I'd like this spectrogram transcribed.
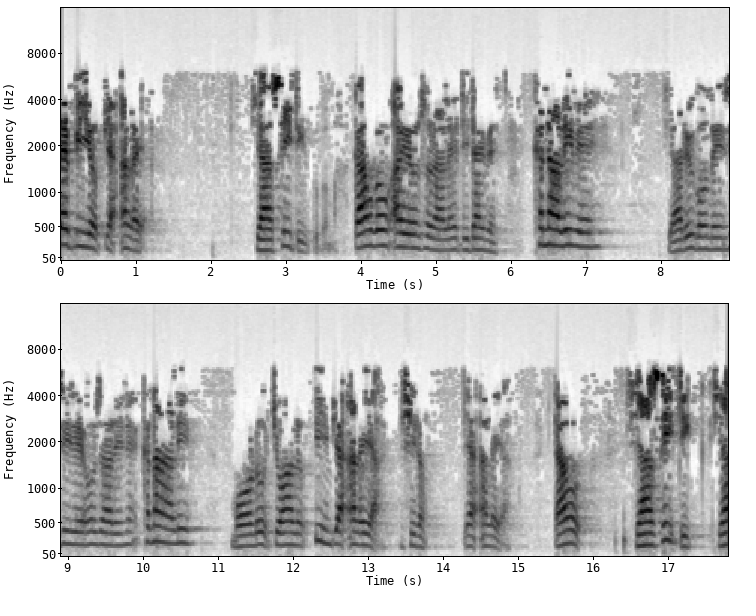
လဲပြီးရောပြန်အပ်လိုက်ရယာစိတိကုပမာကာမဂုဏ်အာယုဆိုတာလဲဒီတိုင်းပဲခဏလေးပဲယာရုဂုံသိစီစဉ်ဥစ္စာတွေနဲ့ခဏလေး မော်လို့ကြွားလို့ပြီးရင်ပြန်အပ်လိုက်ရမရှိတော့ပြန်အပ်လိုက်ရဒါဟုတ်ယာစိတိယာ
